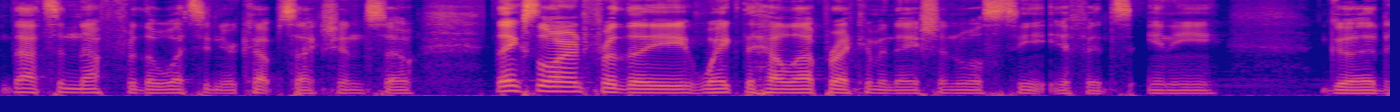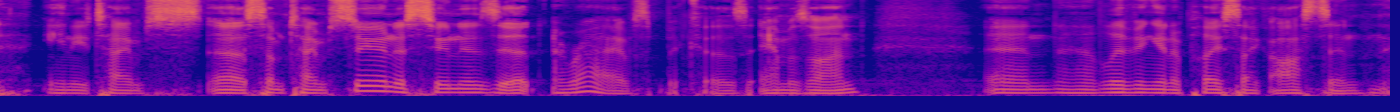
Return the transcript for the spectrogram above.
That's enough for the what's in your cup section. So thanks, Lauren, for the wake the hell up recommendation. We'll see if it's any good anytime uh, sometime soon, as soon as it arrives, because Amazon. And uh, living in a place like Austin,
